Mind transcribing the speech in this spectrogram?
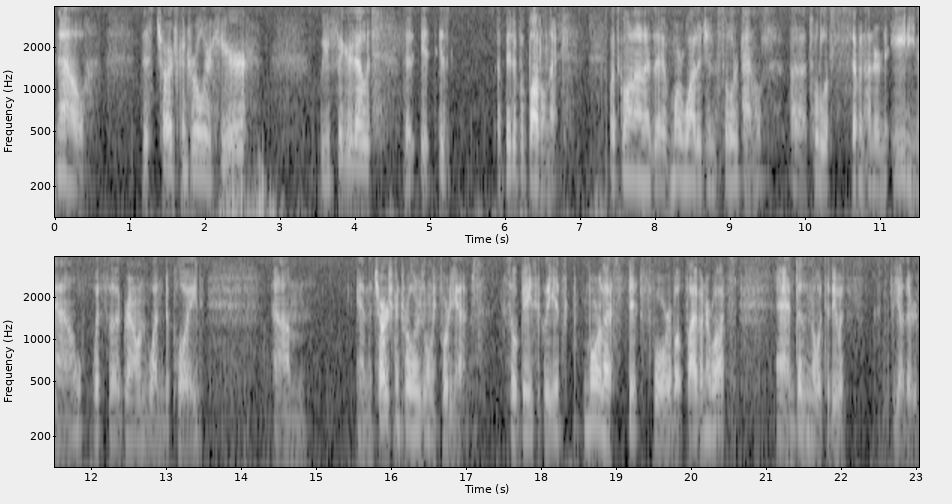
Now, this charge controller here, we figured out that it is a bit of a bottleneck. What's going on is I have more wattage in the solar panels, a total of 780 now with the ground one deployed. Um, and the charge controller is only 40 amps. So basically it's more or less fit for about 500 watts and doesn't know what to do with the other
